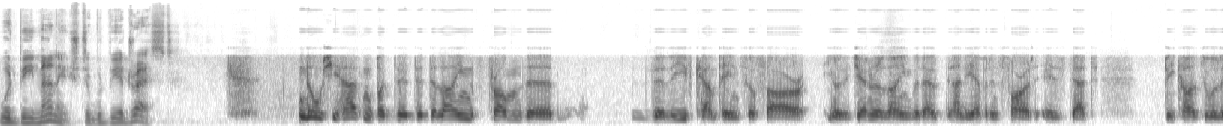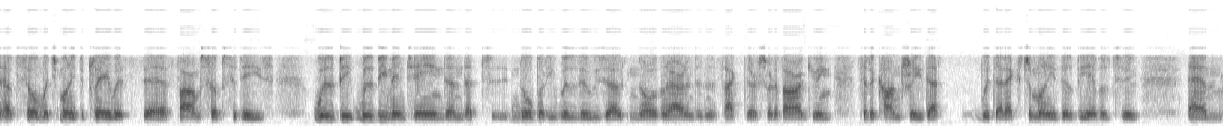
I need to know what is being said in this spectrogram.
would be managed would be addressed? No, she hasn't. But the, the, the line from the the Leave campaign so far, you know, the general line without any evidence for it is that because they will have so much money to play with, uh, farm subsidies will be will be maintained, and that nobody will lose out in Northern Ireland. And in fact, they're sort of arguing to the contrary that with that extra money, they'll be able to um,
